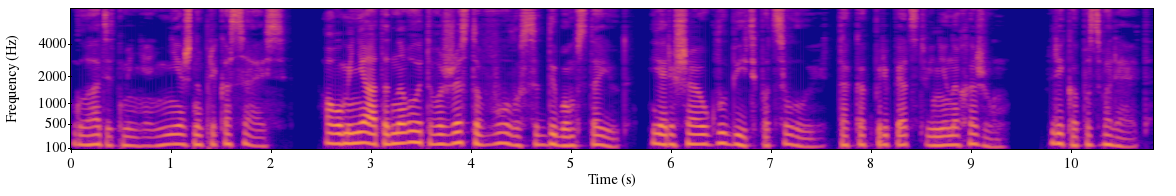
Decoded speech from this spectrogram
Гладит меня, нежно прикасаясь. А у меня от одного этого жеста волосы дыбом встают. Я решаю углубить поцелуй, так как препятствий не нахожу. Лика позволяет.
